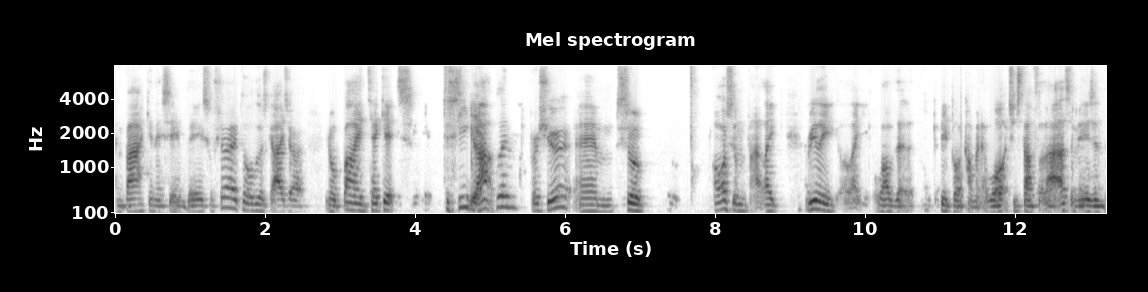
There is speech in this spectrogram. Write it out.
and back in the same day. So shout out to all those guys are you know buying tickets to see grappling for sure. Um, so awesome. I, like really like love that people are coming to watch and stuff like that. That's amazing.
